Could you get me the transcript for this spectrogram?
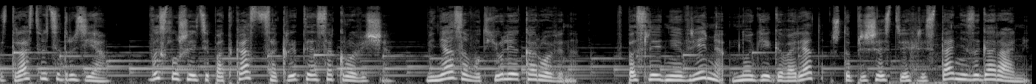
Здравствуйте, друзья! Вы слушаете подкаст «Сокрытые сокровища». Меня зовут Юлия Коровина. В последнее время многие говорят, что пришествие Христа не за горами,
